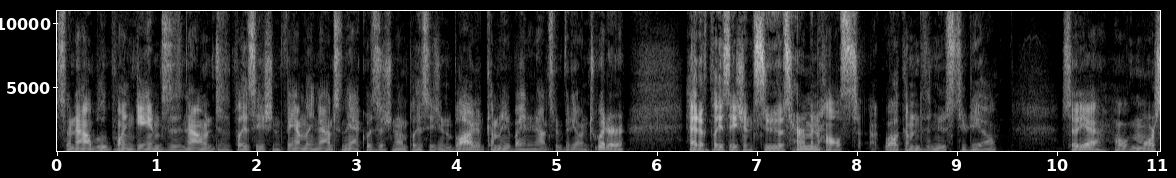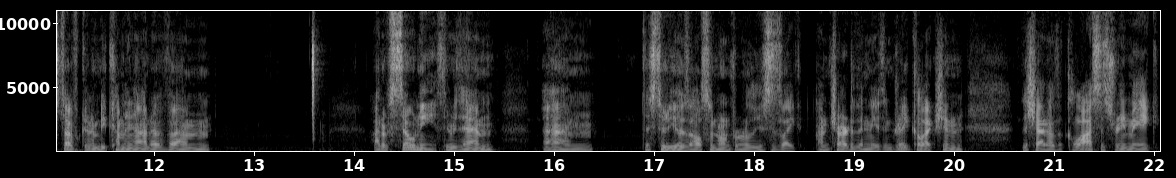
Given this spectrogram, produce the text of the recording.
So now Bluepoint Games is now into the PlayStation family, announcing the acquisition on PlayStation blog, accompanied by an announcement video on Twitter. Head of PlayStation Studios Herman Hulst welcomed to the new studio. So yeah, well, more stuff going to be coming out of um, out of Sony through them. Um, the studio is also known for releases like Uncharted: The Nathan Drake Collection, the Shadow of the Colossus remake,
